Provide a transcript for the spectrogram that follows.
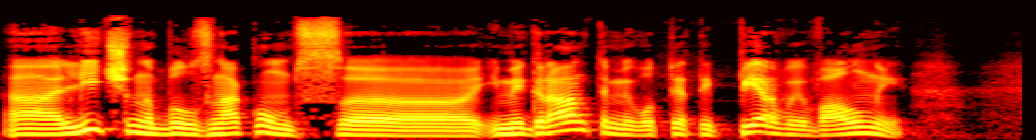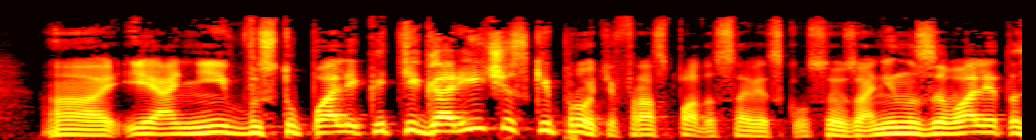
э, лично был знаком с э, иммигрантами вот этой первой волны. А, и они выступали категорически против распада Советского Союза. Они называли это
